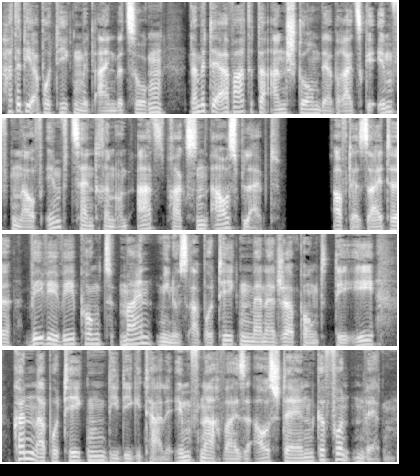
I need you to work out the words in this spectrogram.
hatte die Apotheken mit einbezogen, damit der erwartete Ansturm der bereits Geimpften auf Impfzentren und Arztpraxen ausbleibt. Auf der Seite www.mein-apothekenmanager.de können Apotheken, die digitale Impfnachweise ausstellen, gefunden werden.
